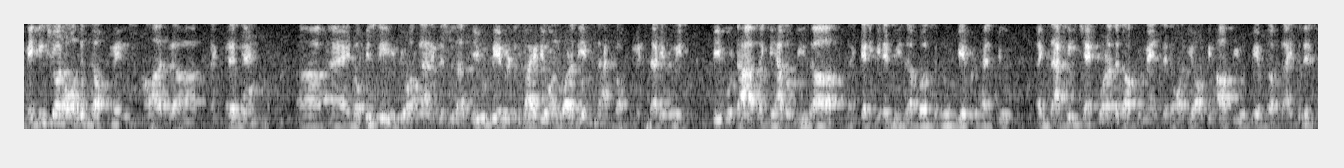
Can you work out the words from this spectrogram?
making sure all the documents are uh, like present, uh, and obviously, if you are planning this with us, we would be able to guide you on what are the exact documents that you need. We would have like we have a visa like dedicated visa person who would be able to help you exactly check what are the documents, and on your behalf, you would be able to apply for this.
